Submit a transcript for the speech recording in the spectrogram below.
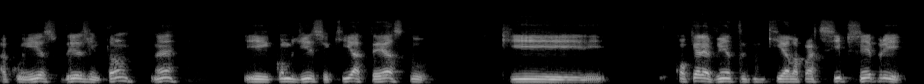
a conheço desde então, né? E como disse aqui, atesto que qualquer evento em que ela participe sempre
